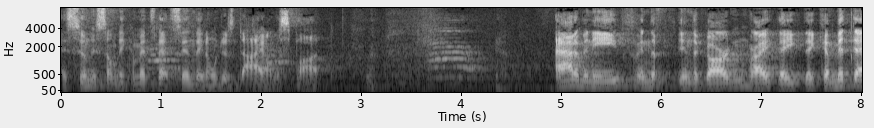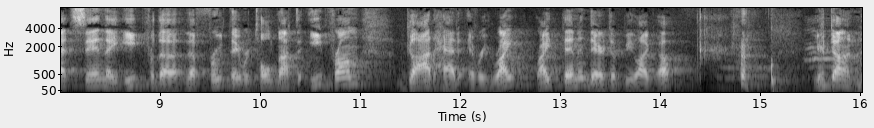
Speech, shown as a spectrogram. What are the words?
as soon as somebody commits that sin, they don't just die on the spot. Adam and Eve in the, in the garden, right? They, they commit that sin. They eat for the, the fruit they were told not to eat from. God had every right, right then and there, to be like, oh, you're done.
